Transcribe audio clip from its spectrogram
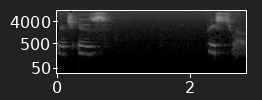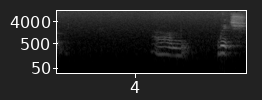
Which is priest's robe, um, which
